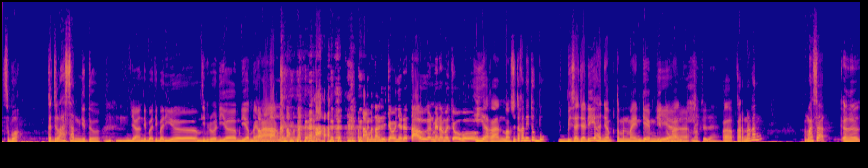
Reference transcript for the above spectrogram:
sebuah kejelasan gitu Mm-mm, Jangan tiba-tiba diem. tiba-tiba diam diam Mentang-mentang, mentang-mentang, mentang-mentang si cowoknya udah tahu kan main sama cowok. iya kan maksudnya kan itu bu- bisa jadi hanya teman main game gitu iya, kan maksudnya. Eh, karena kan masa eh,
